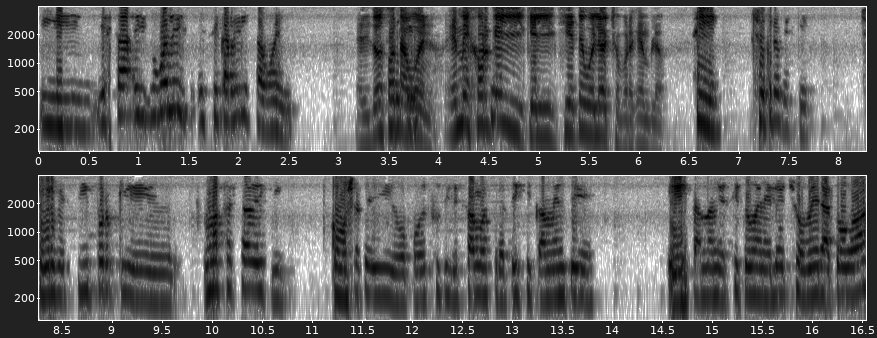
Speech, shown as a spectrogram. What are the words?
Y está igual es- ese carril está bueno. El 12 está bueno. Es mejor que el, que el 7 o el 8, por ejemplo. Sí, yo creo que sí. Yo creo que sí, porque más allá de que, como ya te digo, podés utilizarlo estratégicamente, eh, estando en el 7 o en el 8, ver a todas,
